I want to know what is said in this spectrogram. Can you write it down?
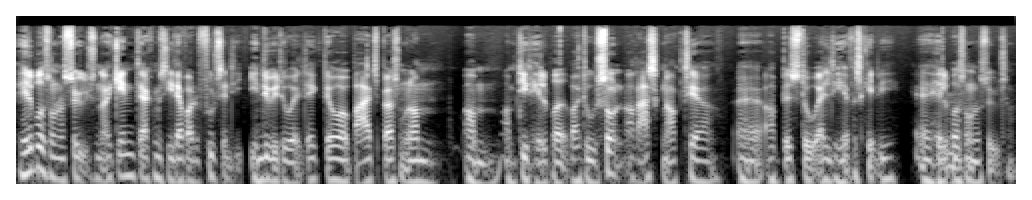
helbredsundersøgelsen, og igen, der kan man sige, der var det fuldstændig individuelt. Ikke? Det var bare et spørgsmål om, om, om dit helbred. Var du sund og rask nok til at, øh, at bestå alle de her forskellige øh, helbredsundersøgelser? Mm.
